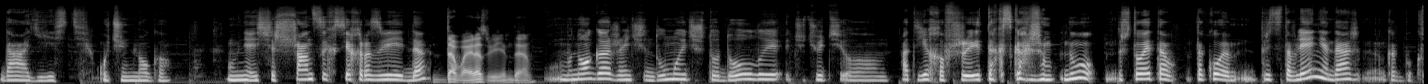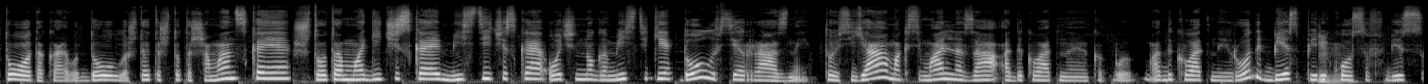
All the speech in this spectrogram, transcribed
Да, есть очень много. У меня есть сейчас шанс их всех развеять, да? Давай развеем, да. Много женщин думает, что доулы чуть-чуть э, отъехавшие, так скажем. Ну, что это такое представление, да, как бы кто такая вот доула, что это что-то шаманское, что-то магическое, мистическое, очень много мистики. Доулы все разные. То есть я максимально за адекватные, как бы, адекватные роды без перекосов, mm-hmm. без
